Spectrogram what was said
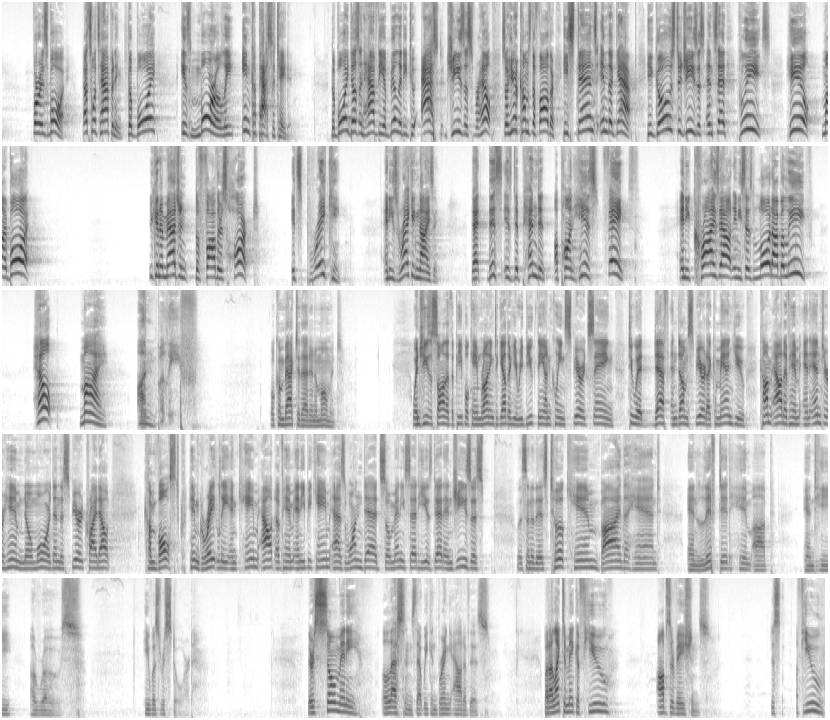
for his boy. That's what's happening. The boy is morally incapacitated. The boy doesn't have the ability to ask Jesus for help. So here comes the father. He stands in the gap. He goes to Jesus and said, "Please heal my boy." You can imagine the father's heart. It's breaking. And he's recognizing that this is dependent upon his faith. And he cries out and he says, Lord, I believe. Help my unbelief. We'll come back to that in a moment. When Jesus saw that the people came running together, he rebuked the unclean spirit, saying to it, Deaf and dumb spirit, I command you, come out of him and enter him no more. Then the spirit cried out, convulsed him greatly and came out of him, and he became as one dead. So many said, He is dead. And Jesus, listen to this, took him by the hand and lifted him up, and he arose. He was restored. There's so many lessons that we can bring out of this. But I'd like to make a few observations. Just a few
